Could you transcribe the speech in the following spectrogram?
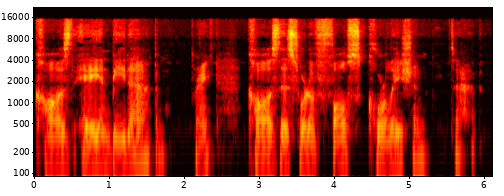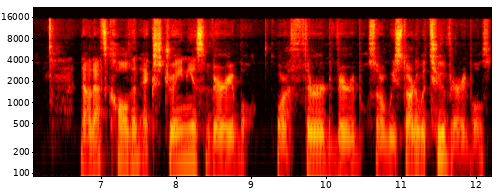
caused A and B to happen, right? Caused this sort of false correlation to happen. Now that's called an extraneous variable or a third variable. So we started with two variables,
